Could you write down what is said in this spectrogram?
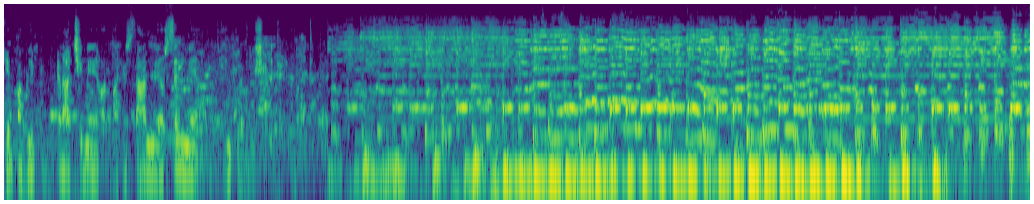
کہ پبلک کراچی میں اور پاکستان میں اور سندھ میں ان کو اپریشیٹ کریں۔ Thank you.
